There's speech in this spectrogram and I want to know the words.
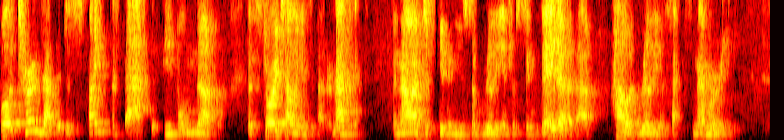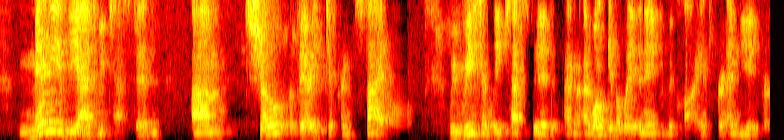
Well, it turns out that despite the fact that people know that storytelling is a better method, and now I've just given you some really interesting data about how it really affects memory, many of the ads we tested um, show a very different style. We recently tested, and I won't give away the name of the client for NDA pur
